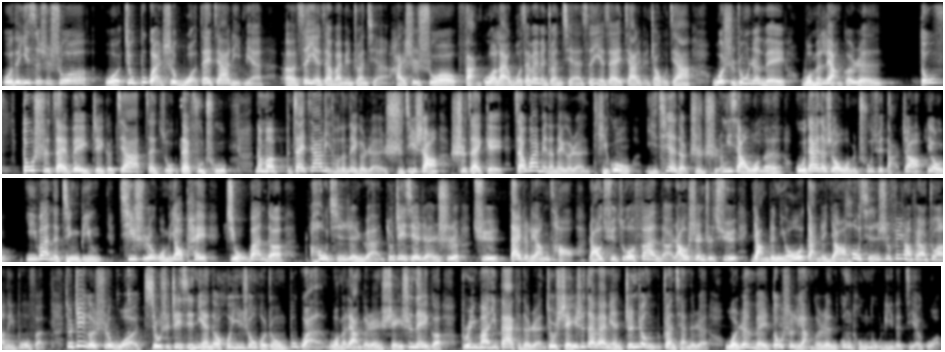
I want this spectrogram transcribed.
我的意思是说，我就不管是我在家里面，呃，森爷在外面赚钱，还是说反过来我在外面赚钱，森爷在家里面照顾家，我始终认为我们两个人都。都是在为这个家在做，在付出。那么，在家里头的那个人，实际上是在给在外面的那个人提供一切的支持。你想，我们古代的时候，我们出去打仗，有一万的精兵，其实我们要配九万的。后勤人员，就这些人是去带着粮草，然后去做饭的，然后甚至去养着牛、赶着羊。后勤是非常非常重要的一部分。就这个是我就是这些年的婚姻生活中，不管我们两个人谁是那个 bring money back 的人，就是谁是在外面真正赚钱的人，我认为都是两个人共同努力的结果。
